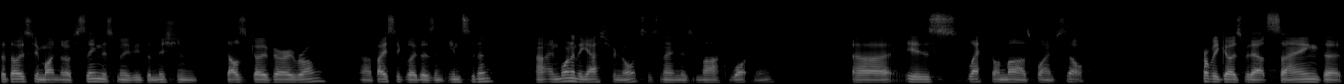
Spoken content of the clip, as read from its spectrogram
for those who might not have seen this movie, the mission does go very wrong. Uh, basically, there's an incident, uh, and one of the astronauts, his name is Mark Watney, uh, is left on Mars by himself. Probably goes without saying that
